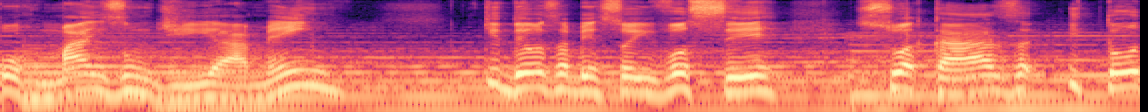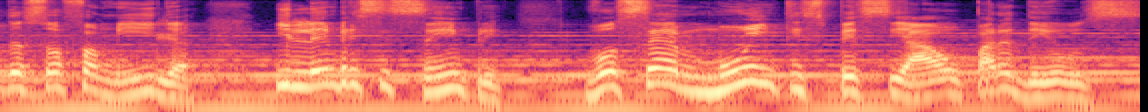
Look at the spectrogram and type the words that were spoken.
por mais um dia. Amém? Que Deus abençoe você, sua casa e toda a sua família. E lembre-se sempre, você é muito especial para Deus.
